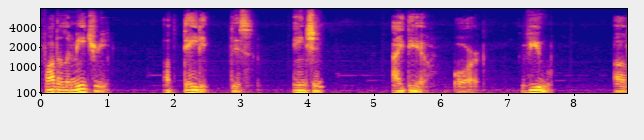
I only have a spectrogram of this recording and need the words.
Father Lemaitre updated this ancient idea or view of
